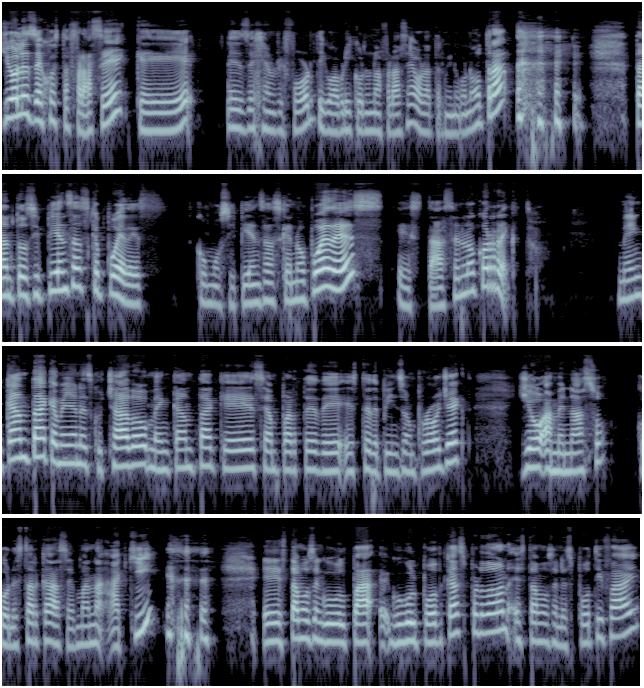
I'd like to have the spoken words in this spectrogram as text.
Yo les dejo esta frase que es de Henry Ford, digo, abrí con una frase, ahora termino con otra. Tanto si piensas que puedes como si piensas que no puedes, estás en lo correcto. Me encanta que me hayan escuchado, me encanta que sean parte de este The Pinson Project. Yo amenazo con estar cada semana aquí. estamos en Google, Google Podcast, perdón, estamos en Spotify.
